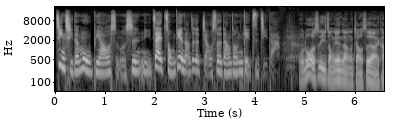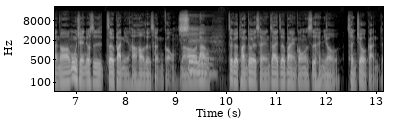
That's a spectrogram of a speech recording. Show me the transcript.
近期的目标？什么是你在总店长这个角色当中你给自己的、啊？我如果是以总店长的角色来看的话，目前就是这半年好好的成功，然后让。这个团队的成员在这半年工作是很有成就感的。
